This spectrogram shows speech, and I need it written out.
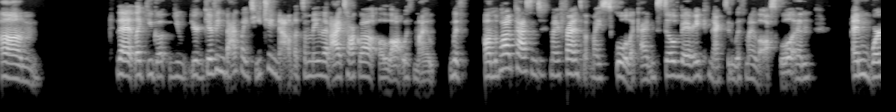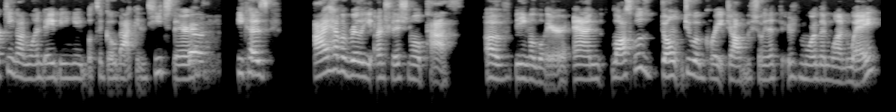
um that like you go you you're giving back by teaching now. That's something that I talk about a lot with my with on the podcast and just my friends but my school like I'm still very connected with my law school and I'm working on one day being able to go back and teach there yeah. because I have a really untraditional path of being a lawyer, and law schools don't do a great job of showing that there's more than one way.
